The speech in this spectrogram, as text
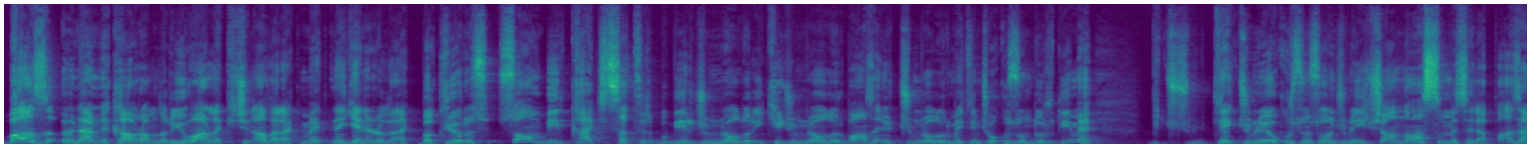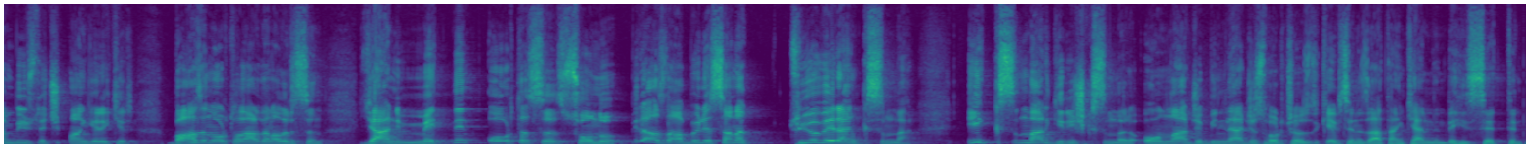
Bazı önemli kavramları yuvarlak için alarak metne genel olarak bakıyoruz. Son birkaç satır. Bu bir cümle olur, iki cümle olur, bazen üç cümle olur. Metin çok uzundur değil mi? Bir- Tek cümleyi okursun son cümleyi hiçbir şey anlamazsın mesela. Bazen bir üste çıkman gerekir. Bazen ortalardan alırsın. Yani metnin ortası, sonu biraz daha böyle sana tüyo veren kısımlar. İlk kısımlar giriş kısımları. Onlarca binlerce soru çözdük. Hepsini zaten kendinde hissettin.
